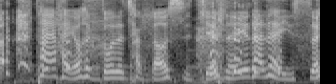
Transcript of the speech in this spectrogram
他还有很多的长高时间呢，因为他才一岁。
